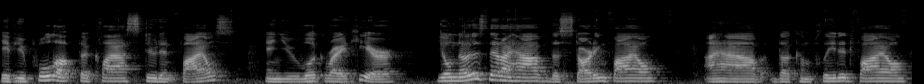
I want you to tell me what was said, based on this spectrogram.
if you pull up the class student files and you look right here, you'll notice that I have the starting file, I have the completed file,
